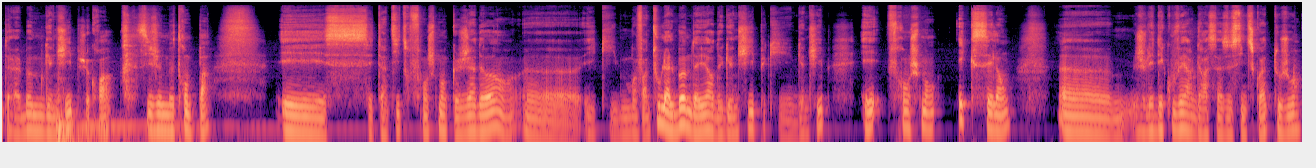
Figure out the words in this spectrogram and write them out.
de l'album Gunship, je crois, si je ne me trompe pas. Et c'est un titre franchement que j'adore euh, et qui, enfin tout l'album d'ailleurs de Gunship, qui Gunship, est franchement excellent. Euh, je l'ai découvert grâce à The Sin Squad toujours.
